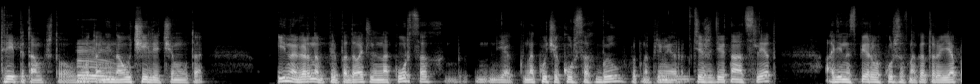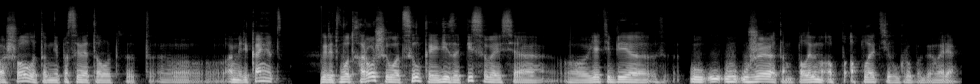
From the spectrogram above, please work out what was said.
трепетом, что вот Мгм. они научили чему-то. И, наверное, преподаватели на курсах, я на куче курсах был, вот, например, в те же 19 лет, один из первых курсов, на который я пошел, это мне посоветовал этот э, американец, Говорит, вот хороший, вот ссылка, иди записывайся, э, я тебе у- у- уже там половину оп- оплатил, грубо говоря.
